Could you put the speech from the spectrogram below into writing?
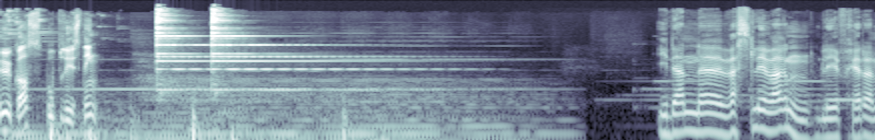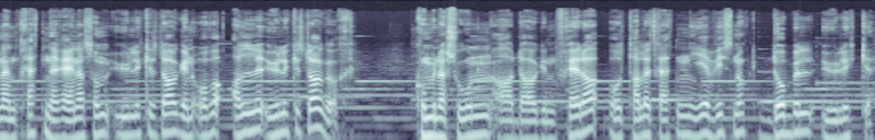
Ukas opplysning. I den eh, vestlige verden blir fredag den 13. regnet som ulykkesdagen over alle ulykkesdager. Kombinasjonen av dagen fredag og tallet 13 gir visstnok dobbel ulykke.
